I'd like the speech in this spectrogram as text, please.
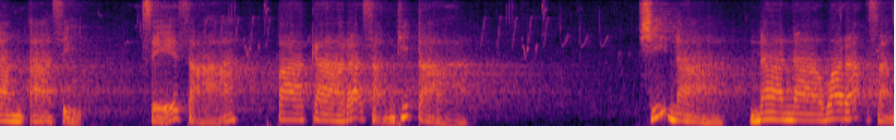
นังอาสิ เสสา ปาการะสันทิตา ชินา นานาวระสัง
